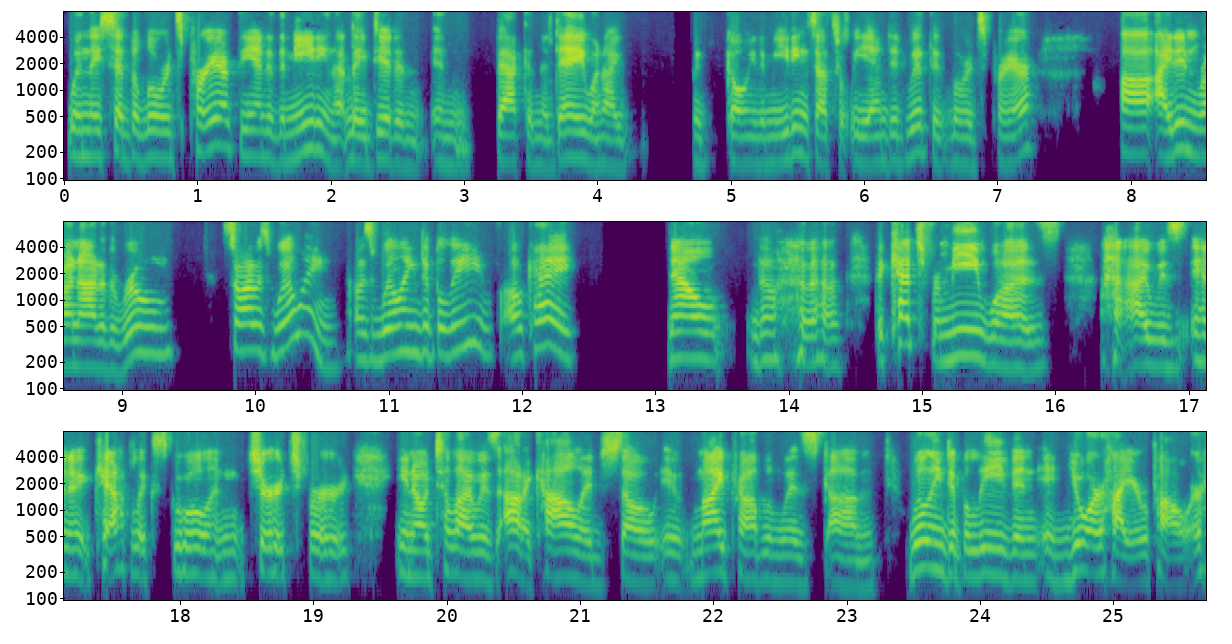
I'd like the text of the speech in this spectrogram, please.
when they said the Lord's Prayer at the end of the meeting that they did in, in back in the day when I was going to meetings. That's what we ended with the Lord's Prayer. Uh, I didn't run out of the room. So I was willing. I was willing to believe, okay, now, the, the catch for me was I was in a Catholic school and church for, you know, till I was out of college. So it, my problem was um, willing to believe in, in your higher power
